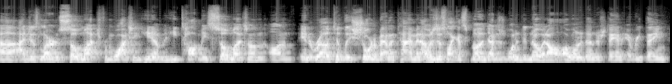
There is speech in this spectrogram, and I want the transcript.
uh, I just learned so much from watching him, and he taught me so much on on in a relatively short amount of time. And I was just like a sponge. I just wanted to know it all. I wanted to understand everything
